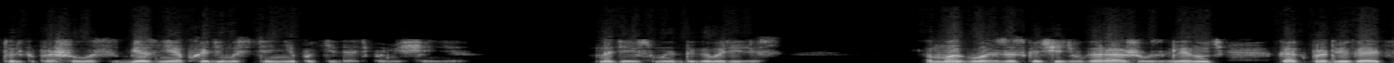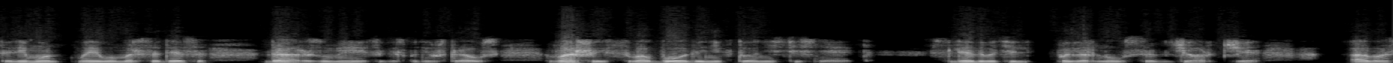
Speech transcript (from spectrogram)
только прошу вас, без необходимости не покидать помещение. Надеюсь, мы договорились. Могу я заскочить в гараж, взглянуть, как продвигается ремонт моего Мерседеса? Да, разумеется, господин Штраус. Вашей свободы никто не стесняет. Следователь повернулся к Джорджи. А вас,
